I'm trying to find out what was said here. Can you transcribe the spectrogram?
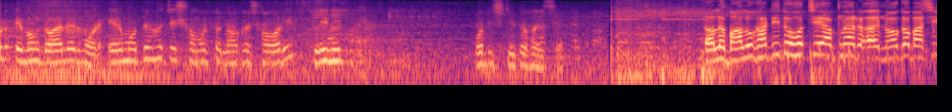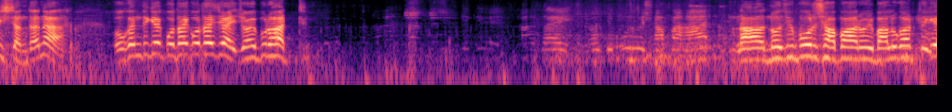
মোড় এবং দয়ালের মোড়। এর মধ্যে হচ্ছে সমস্ত নগর শহরের ক্লিনিক প্রতিষ্ঠিত হয়েছে। তাহলে বালুঘাটি তো হচ্ছে আপনার নওগাঁ বাস স্ট্যান্ড তাই না? ওখান থেকে কোথায় কোথায় যায়? জয়পুরহাট? না নজিপুর সাপার ওই বালুঘাট থেকে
